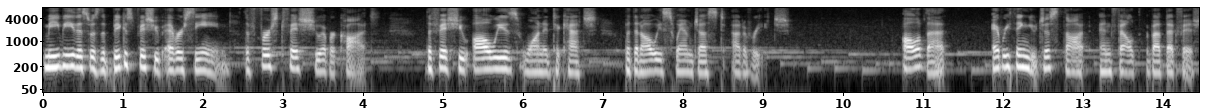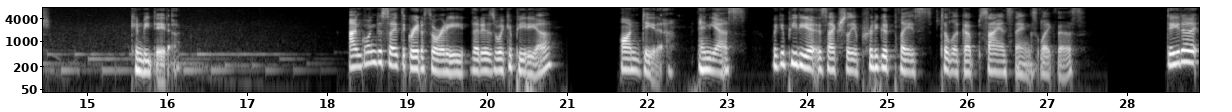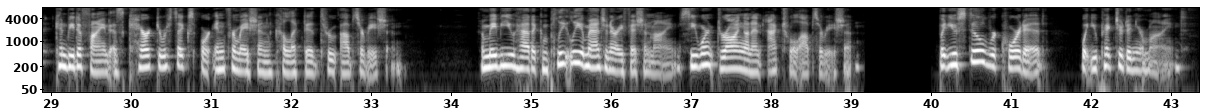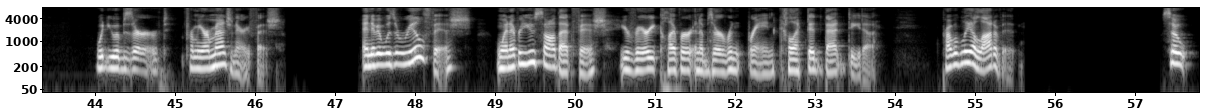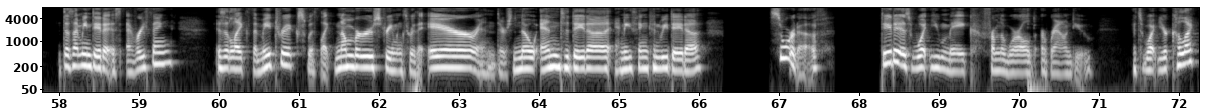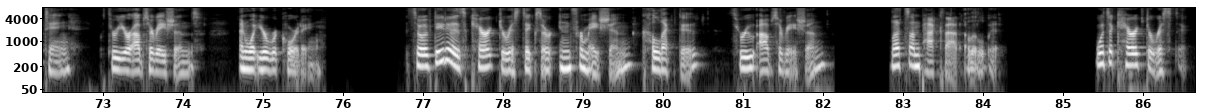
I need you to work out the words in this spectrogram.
Maybe this was the biggest fish you've ever seen, the first fish you ever caught, the fish you always wanted to catch, but that always swam just out of reach. All of that, everything you just thought and felt about that fish, can be data. I'm going to cite the great authority that is Wikipedia on data. And yes, Wikipedia is actually a pretty good place to look up science things like this. Data can be defined as characteristics or information collected through observation. And maybe you had a completely imaginary fish in mind, so you weren't drawing on an actual observation. But you still recorded what you pictured in your mind, what you observed from your imaginary fish. And if it was a real fish, whenever you saw that fish, your very clever and observant brain collected that data. Probably a lot of it. So, does that mean data is everything? Is it like the Matrix with like numbers streaming through the air and there's no end to data? Anything can be data? Sort of. Data is what you make from the world around you. It's what you're collecting through your observations and what you're recording. So, if data is characteristics or information collected through observation, let's unpack that a little bit. What's a characteristic?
